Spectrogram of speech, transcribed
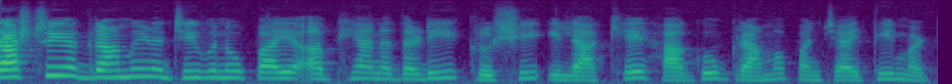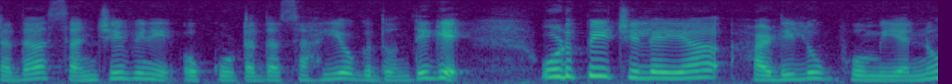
ರಾಷ್ಟ್ರೀಯ ಗ್ರಾಮೀಣ ಜೀವನೋಪಾಯ ಅಭಿಯಾನದಡಿ ಕೃಷಿ ಇಲಾಖೆ ಹಾಗೂ ಗ್ರಾಮ ಪಂಚಾಯಿತಿ ಮಟ್ಟದ ಸಂಜೀವಿನಿ ಒಕ್ಕೂಟದ ಸಹಯೋಗದೊಂದಿಗೆ ಉಡುಪಿ ಜಿಲ್ಲೆಯ ಹಡಿಲು ಭೂಮಿಯನ್ನು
